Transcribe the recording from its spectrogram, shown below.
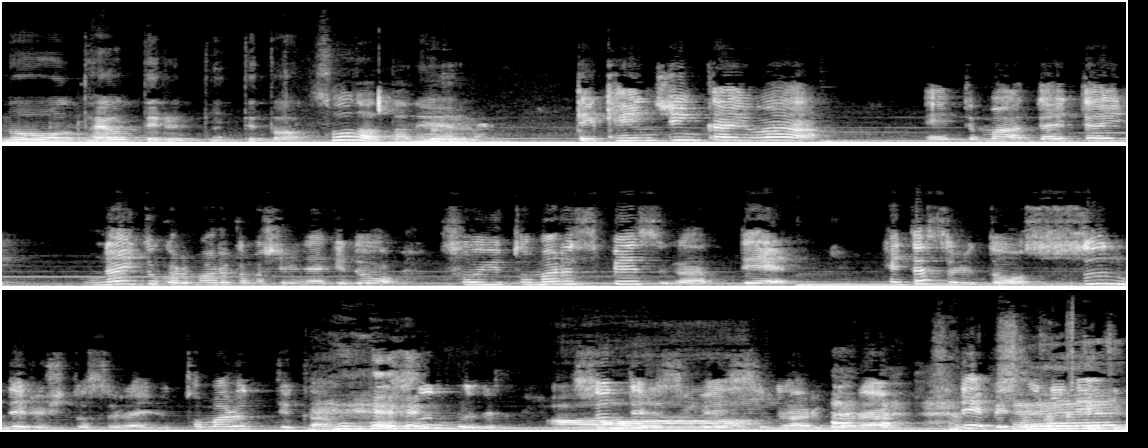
の頼ってるって言ってた。そうだったね、で県人会はえっ、とまあ大体ないところもあるかもしれないけどそういう泊まるスペースがあって下手すると住んでる人すらいる泊まるっていうか 住んでる住んでるスペースがあるから で別にね、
